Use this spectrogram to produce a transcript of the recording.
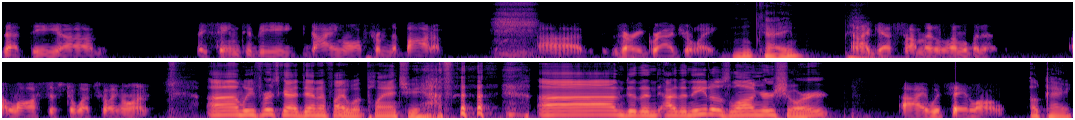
that the uh, they seem to be dying off from the bottom uh, very gradually. Okay. And I guess I'm at a little bit of a loss as to what's going on. Um, we first got to identify what plants you have. um, do the are the needles long or short? I would say long. Okay.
